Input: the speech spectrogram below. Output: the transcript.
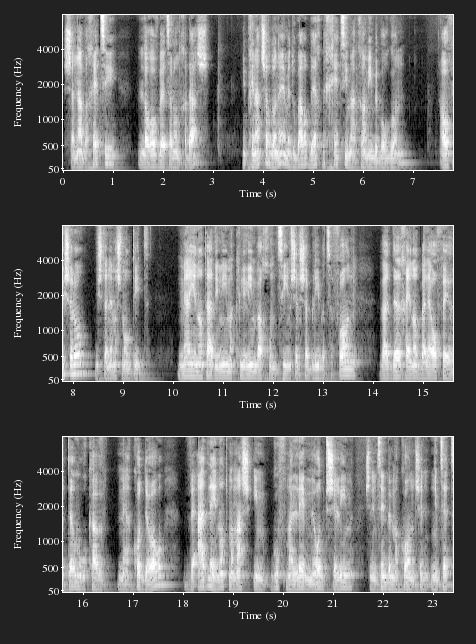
שנה וחצי, לרוב בעץ אלון חדש. מבחינת שרדונה מדובר בערך בחצי מהכרמים בבורגון. האופי שלו משתנה משמעותית. מהיינות העדינים, הכלילים והחומציים של שבלי בצפון, והדרך היינות בעלי האופי היותר מורכב מהקוד דאור, ועד ליהנות ממש עם גוף מלא מאוד בשלים שנמצאים במקון שנמצאת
